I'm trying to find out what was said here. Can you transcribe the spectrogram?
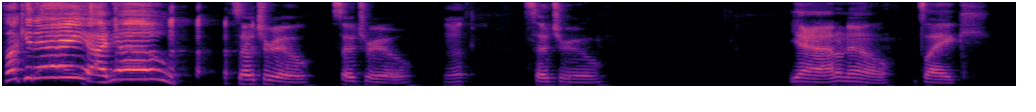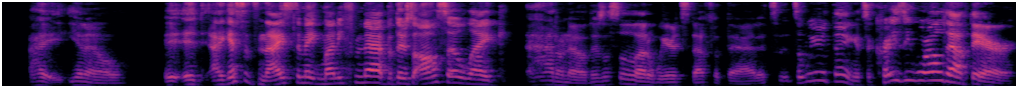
fucking a! I know! So true. So true. Yeah. so true. Yeah i don't know. It's like i you know it, it i guess it's nice to make money from that but there's also like i don't know there's also a lot of weird stuff with that. It's it's a weird thing. It's a crazy world out there.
